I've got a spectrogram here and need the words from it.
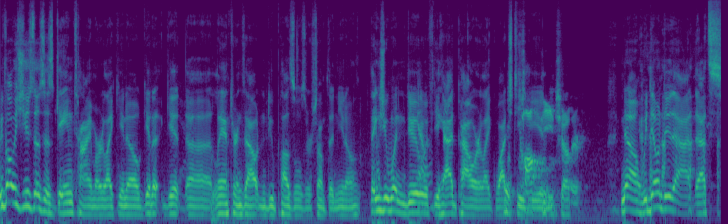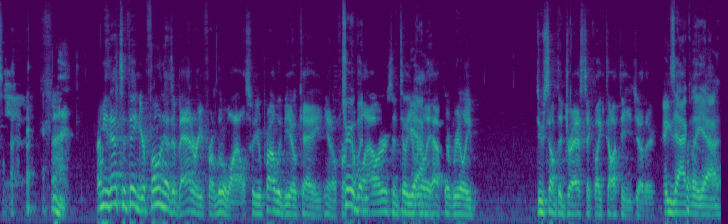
We've always used those as game time, or like you know, get a, get uh, lanterns out and do puzzles or something. You know, things you wouldn't do Yeah. if you had power, like watch We'll TV. talk to and- each other. no, we don't do that. That's I mean, that's the thing. Your phone has a battery for a little while, so you'll probably be okay, you know, for True, a couple but- hours until you yeah. really have to really do something drastic like talk to each other. exactly yeah.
